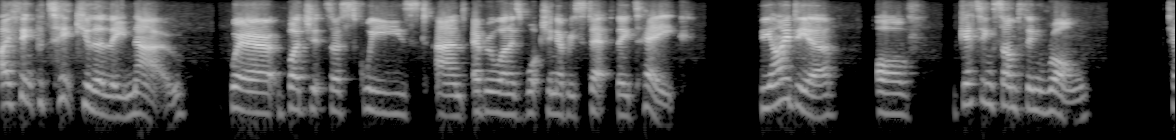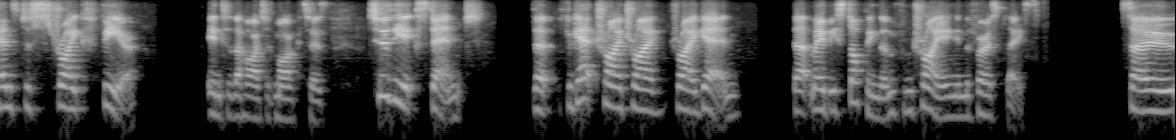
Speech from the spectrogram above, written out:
I think, particularly now, where budgets are squeezed and everyone is watching every step they take, the idea of getting something wrong tends to strike fear into the heart of marketers to the extent that forget try, try, try again, that may be stopping them from trying in the first place. So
